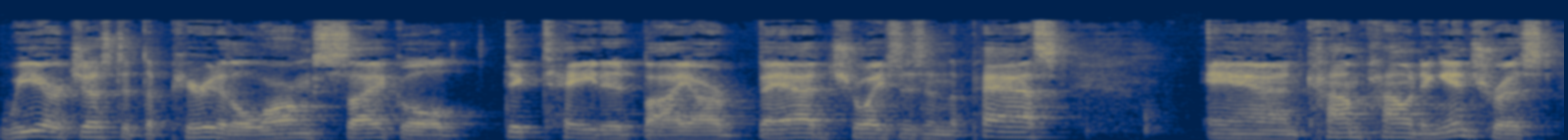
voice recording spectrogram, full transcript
we are just at the period of the long cycle dictated by our bad choices in the past and compounding interest.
